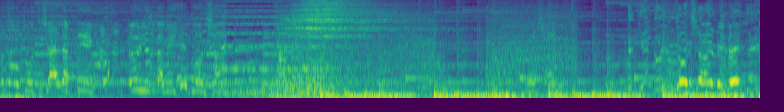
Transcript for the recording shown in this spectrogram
Az autót is ellepték! Öljük meg őket gyorsan! Gyorsan! Induljunk gyorsan! Menjünk!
